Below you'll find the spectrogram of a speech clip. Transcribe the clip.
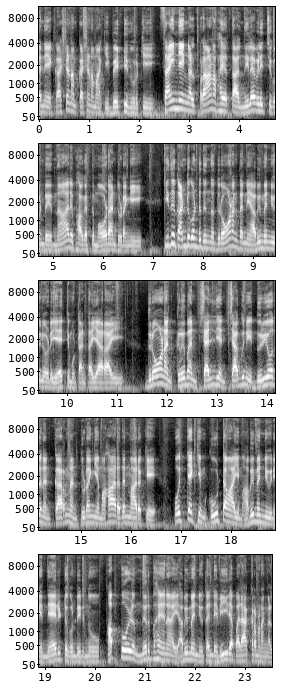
തന്നെ കഷണം കഷണമാക്കി വെട്ടി നുറുക്കി. സൈന്യങ്ങൾ പ്രാണഭയത്താൽ നിലവിളിച്ചുകൊണ്ട് നാല് ഭാഗത്തും ഓടാൻ തുടങ്ങി. ഇത് കണ്ടുകൊണ്ട് നിന്ന ദ്രോണൻ തന്നെ അഭിമന്യുവിനോട് ഏറ്റുമുട്ടാൻ തയ്യാറായി. ദ്രോണൻ കൃപൻ ശല്യൻ ശകുനി ദുര്യോധനൻ കർണൻ തുടങ്ങിയ മഹാരഥന്മാരൊക്കെ ഒറ്റയ്ക്കും കൂട്ടമായും അഭിമന്യുവിനെ നേരിട്ടുകൊണ്ടിരുന്നു അപ്പോഴും നിർഭയനായി അഭിമന്യു തന്റെ വീരപരാക്രമണങ്ങൾ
